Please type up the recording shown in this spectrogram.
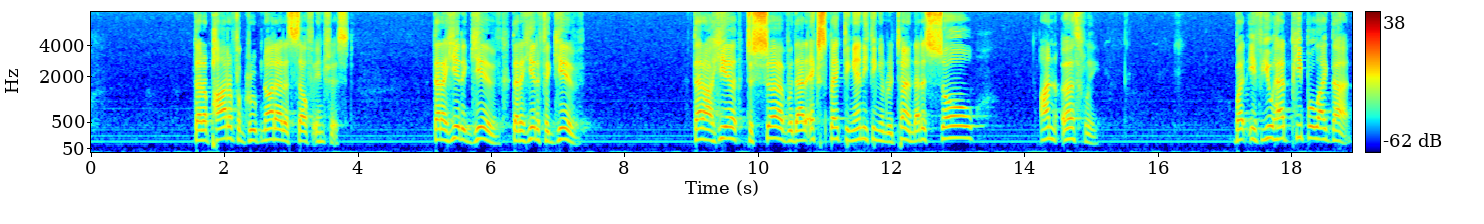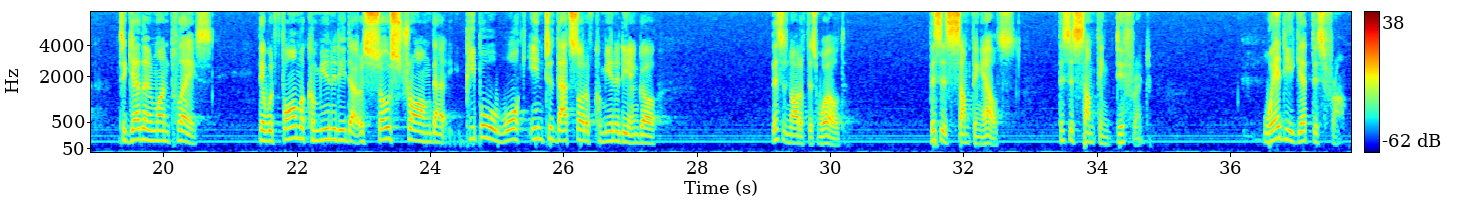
that are part of a group not out of self interest, that are here to give, that are here to forgive, that are here to serve without expecting anything in return. That is so unearthly. But if you had people like that together in one place, they would form a community that was so strong that people will walk into that sort of community and go, This is not of this world. This is something else. This is something different. Where do you get this from?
